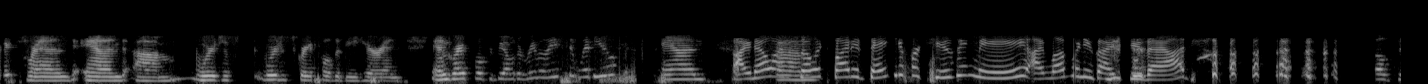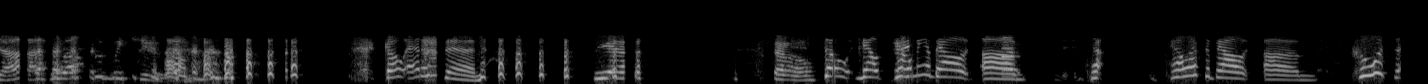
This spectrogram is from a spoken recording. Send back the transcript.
great friend, and um, we're just we're just grateful to be here and and grateful to be able to release it with you. And I know. I'm so Um, excited. Thank you for choosing me. I love when you guys do that. well, duh. Who else would we choose? Go Edison. yeah. So so now tell me about um t- tell us about um who was the,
